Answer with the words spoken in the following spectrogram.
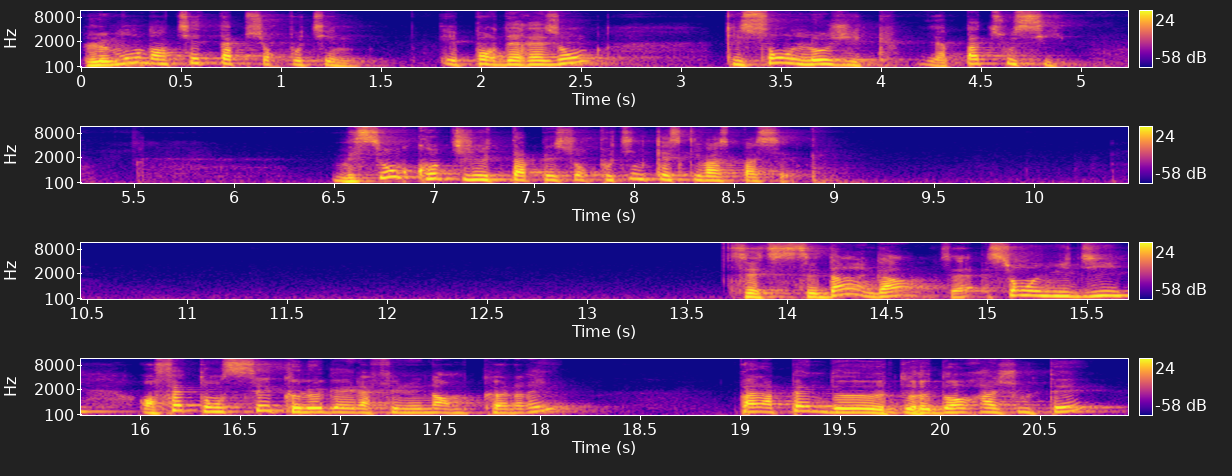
Le monde entier tape sur Poutine. Et pour des raisons qui sont logiques. Il n'y a pas de souci. Mais si on continue de taper sur Poutine, qu'est-ce qui va se passer? C'est dingue, hein Si on lui dit, en fait, on sait que le gars, il a fait une énorme connerie, pas la peine d'en de, rajouter.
